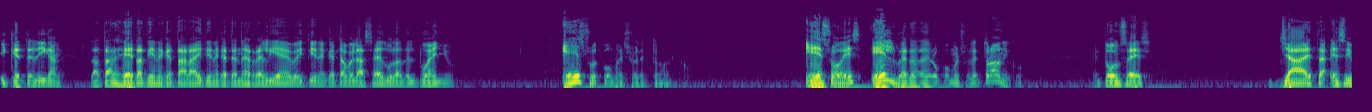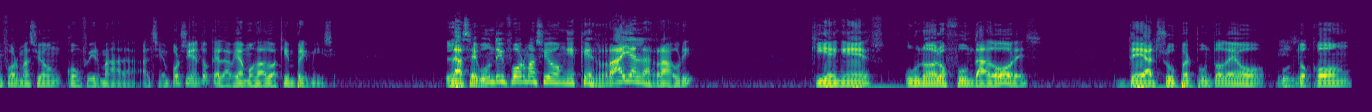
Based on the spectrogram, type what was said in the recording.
y que te digan, la tarjeta tiene que estar ahí, tiene que tener relieve y tiene que estar la cédula del dueño. Eso es comercio electrónico. Eso es el verdadero comercio electrónico. Entonces, ya está esa información confirmada al 100% que la habíamos dado aquí en primicia. La segunda información es que Ryan Larrauri, quien es uno de los fundadores de alsuper.do, Sí, junto sí. con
